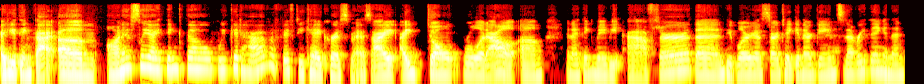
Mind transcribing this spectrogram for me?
I do think that. Um honestly, I think though we could have a 50k Christmas. I I don't rule it out. Um and I think maybe after then people are going to start taking their gains and everything and then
